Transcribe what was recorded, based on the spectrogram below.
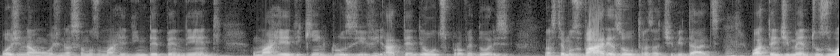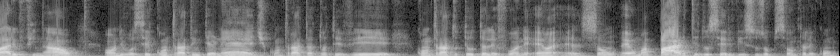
Hoje não, hoje nós somos uma rede independente, uma rede que inclusive atende outros provedores. Nós temos várias outras atividades. O atendimento usuário final, onde você contrata a internet, contrata a tua TV, contrata o teu telefone, é, é, são, é uma parte dos serviços Opção Telecom.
